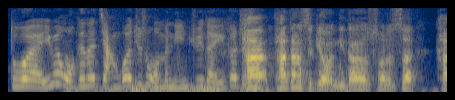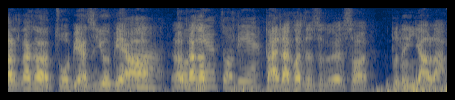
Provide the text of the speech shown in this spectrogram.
对，因为我跟他讲过，就是我们邻居的一个，就是他他当时给我，你当时说的是他那个左边还是右边啊？嗯，呃，那个左边摆大褂都是个说不能要了，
